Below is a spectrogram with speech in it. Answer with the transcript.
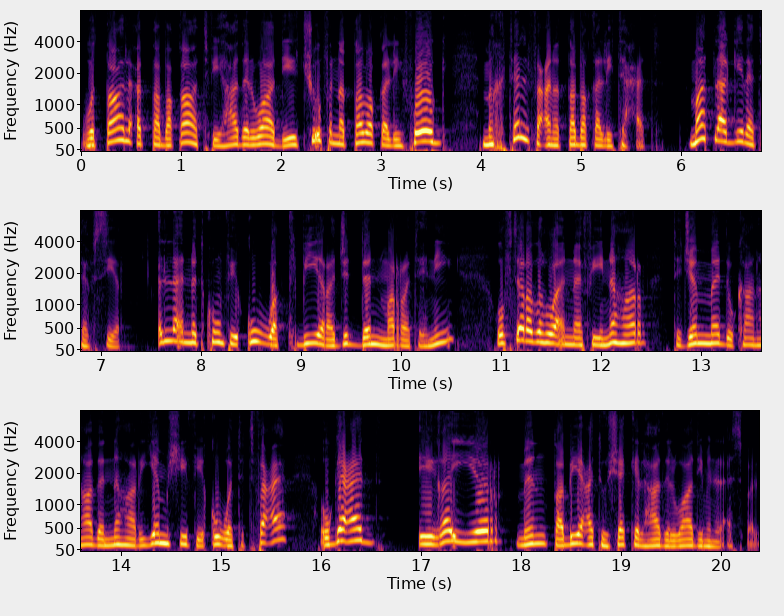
وتطالع الطبقات في هذا الوادي تشوف أن الطبقة اللي فوق مختلفة عن الطبقة اللي تحت. ما تلاقي لها تفسير إلا أن تكون في قوة كبيرة جدا مرت هني وافترض هو أن في نهر تجمد وكان هذا النهر يمشي في قوة تدفعه وقعد يغير من طبيعة وشكل هذا الوادي من الأسفل.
